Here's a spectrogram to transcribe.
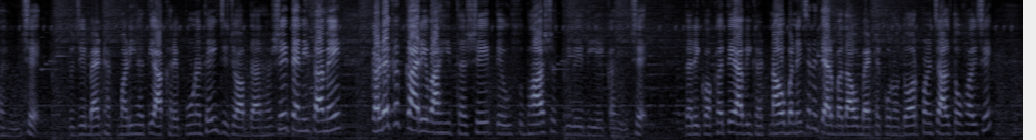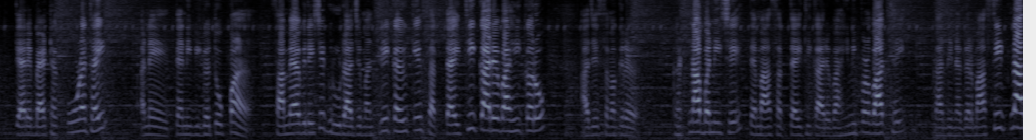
કહ્યું છે. તો જે બેઠક મળી હતી, આખરે પૂર્ણ થઈ, જે જવાબદાર હશે તેની સામે કડક કાર્યવાહી થશે તેવું સુભાષ ત્રિવેદીએ કહ્યું છે. દરેક વખતે આવી ઘટનાઓ બને છે ને ત્યારબાદ આવો બેઠકોનો દોર પણ ચાલતો હોય છે. ત્યારે બેઠક પૂર્ણ થઈ અને તેની વિગતો પણ સામે આવી રહી છે. ગૃહ રાજ્યમંત્રીએ કહ્યું કે સખ્તાઈથી કાર્યવાહી કરો. આજે સમગ્ર ઘટના બની છે. તેમાં સખ્તાઈથી કાર્યવાહીની પણ વાત થઈ. ગાંધીનગરમાં સીટના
